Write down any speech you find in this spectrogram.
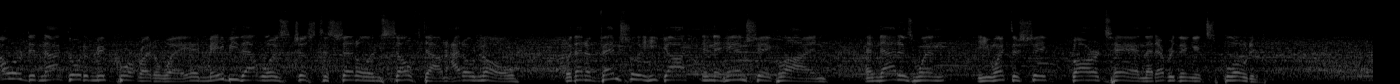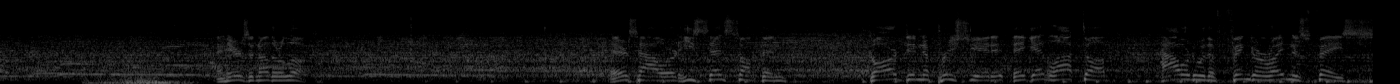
Howard did not go to midcourt right away, and maybe that was just to settle himself down. I don't know. But then eventually he got in the handshake line, and that is when he went to shake Gard's hand that everything exploded. And here's another look. There's Howard. He says something. Gard didn't appreciate it. They get locked up. Howard with a finger right in his face.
